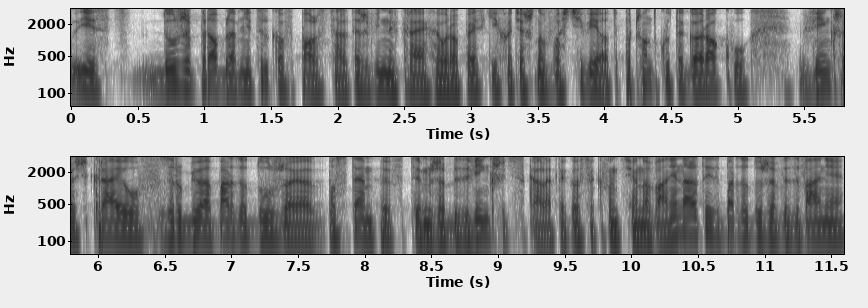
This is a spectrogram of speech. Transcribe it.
jest duży problem nie tylko w Polsce, ale też w innych krajach europejskich, chociaż no właściwie od początku tego roku większość krajów zrobiła bardzo duże postępy w tym, żeby zwiększyć skalę tego sekwencjonowania, no ale to jest bardzo duże wyzwanie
